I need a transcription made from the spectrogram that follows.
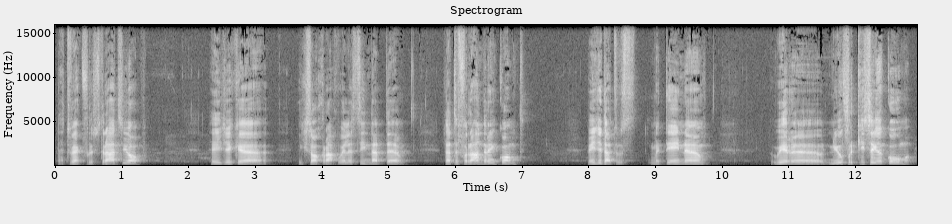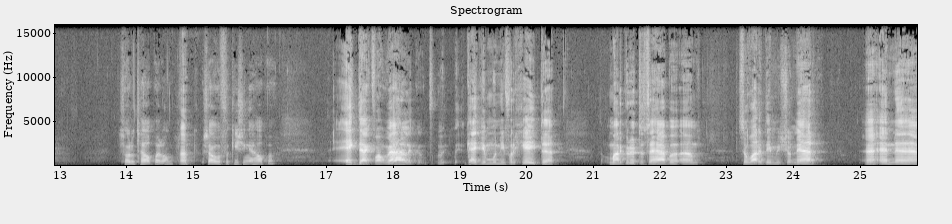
dat wekt frustratie op. Weet je, ik, ik zou graag willen zien dat. dat er verandering komt. Weet je, dat s- meteen weer nieuwe verkiezingen komen. Zou dat helpen dan? Huh? Zouden verkiezingen helpen? Ik denk van wel. Kijk, je moet niet vergeten. Mark Rutte, ze hebben, ehm, ze waren demissionair. Hè, en, eh,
